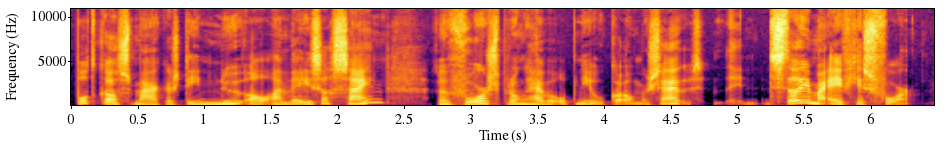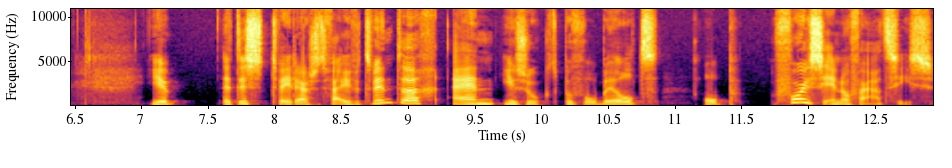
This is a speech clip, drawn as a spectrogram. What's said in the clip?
podcastmakers die nu al aanwezig zijn, een voorsprong hebben op nieuwkomers. Hè. Stel je maar eventjes voor. Je, het is 2025 en je zoekt bijvoorbeeld op voice-innovaties.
